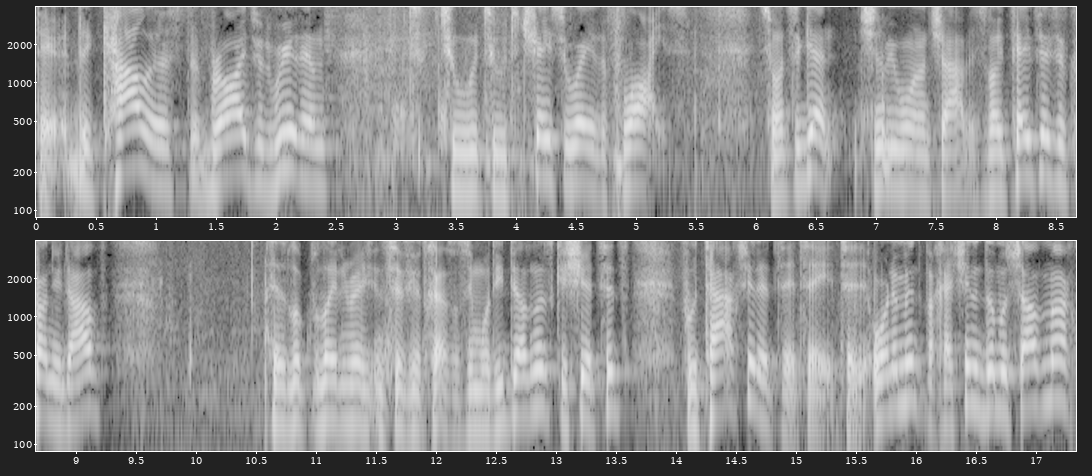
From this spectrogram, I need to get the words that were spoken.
the callous, the brides would wear them to, to, to, chase away the flies. So once again, it shouldn't be worn on Shabbos. Like Tate says, if Dav, says, look later in Sifir Ches, we'll see more details on this. Kishir tzitz, futachshir, it's, it's, a, it's an ornament, v'chashin edum shav mach,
